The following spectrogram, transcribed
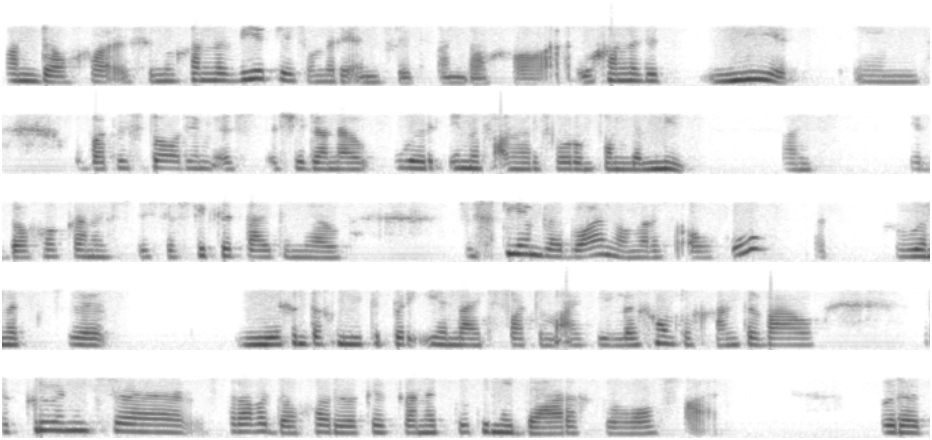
van dogga is? En hoe gaan hulle weet jy is onder die invloed van dogga hoe gaan hulle dit meet? En op watter stadium is is jy dan nou oor een of ander vorm van limiet? Want jy dog kan 'n spesifieke tyd in jou stelsel bly baie langer as alkohol wat gewoonlik so 90 minute per eenheid vat om uit die liggaam te gaan terwyl 'n kroniese strawwe dogga roker kan dit tot in die 30 dae vat voordat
